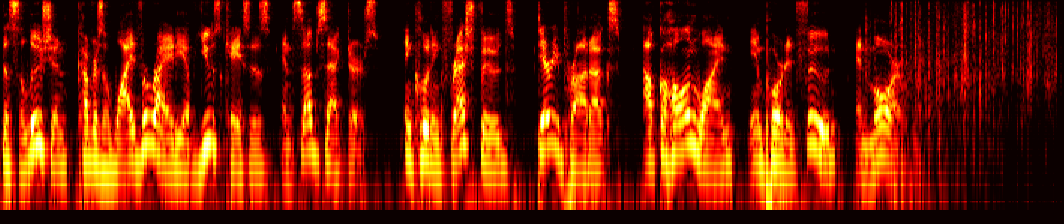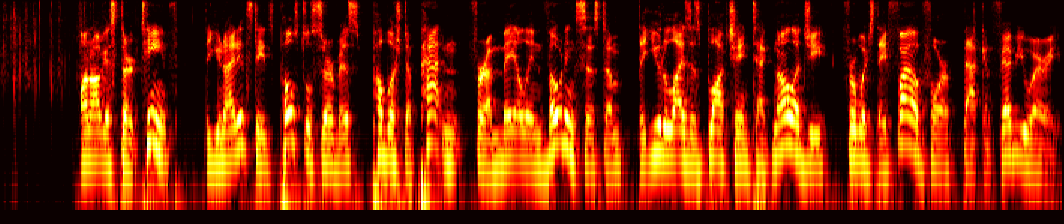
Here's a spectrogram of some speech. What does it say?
The solution covers a wide variety of use cases and subsectors, including fresh foods, dairy products, alcohol and wine, imported food, and more. On August 13th, the United States Postal Service published a patent for a mail in voting system that utilizes blockchain technology for which they filed for back in February.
